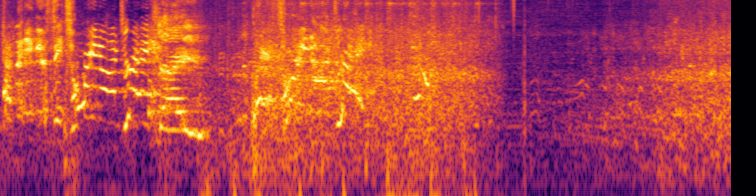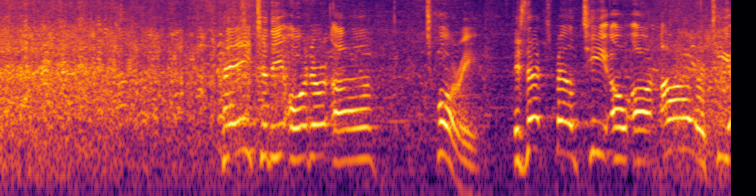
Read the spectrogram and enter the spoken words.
Kevin, did you see Tori Andre? Jade! Where's Tori and Andre? Pay to the order of Tory. Is that spelled T O R I or T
